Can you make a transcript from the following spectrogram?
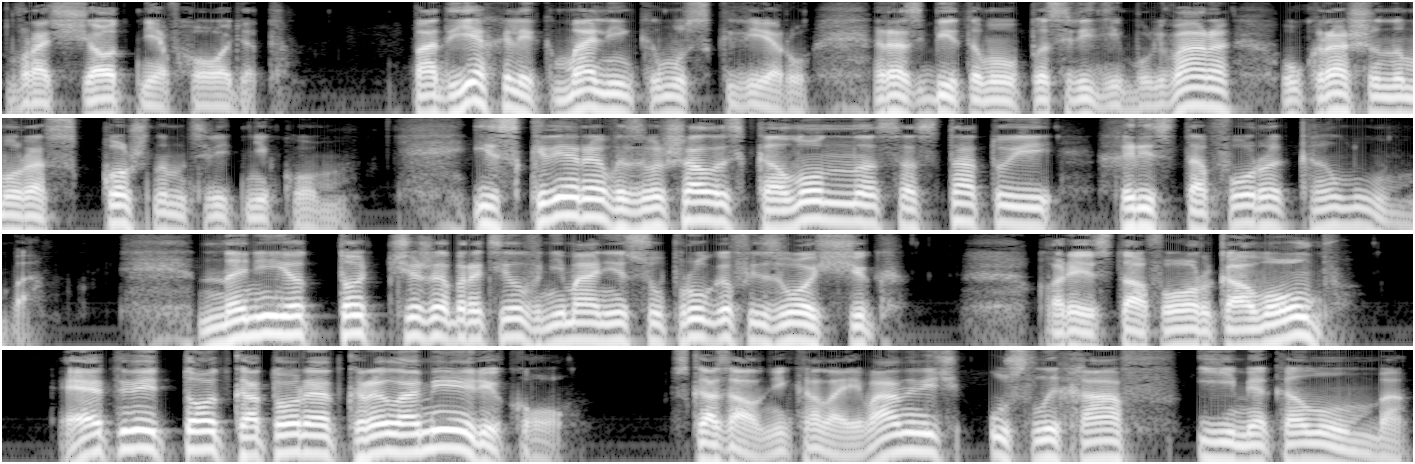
в расчет не входят. Подъехали к маленькому скверу, разбитому посреди бульвара, украшенному роскошным цветником. Из сквера возвышалась колонна со статуей Христофора Колумба. На нее тотчас же обратил внимание супругов извозчик. «Христофор Колумб? Это ведь тот, который открыл Америку», — сказал Николай Иванович, услыхав имя Колумба.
